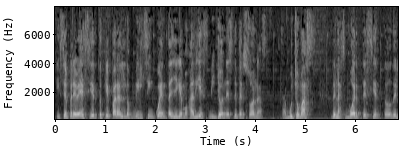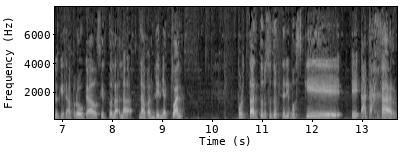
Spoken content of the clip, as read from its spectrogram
Y se prevé, cierto, que para el 2050 lleguemos a 10 millones de personas. O sea, mucho más de las muertes, ¿cierto?, de lo que ha provocado, ¿cierto?, la, la, pandemia actual. Por tanto, nosotros tenemos que eh, atajar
